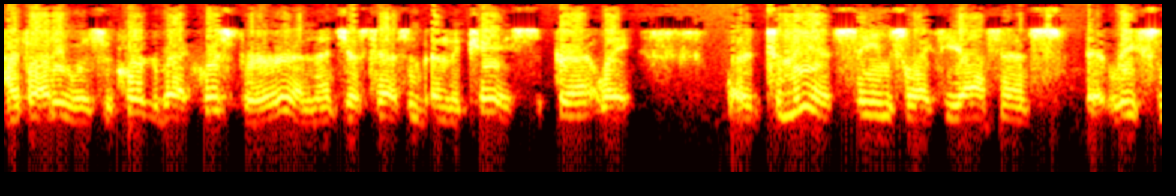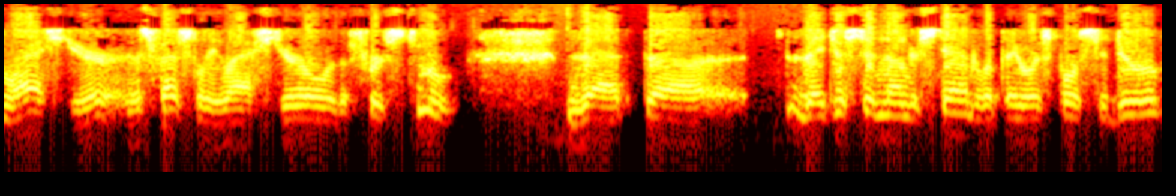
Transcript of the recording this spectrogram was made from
I thought he was a quarterback whisperer, and that just hasn't been the case. Apparently, uh, to me, it seems like the offense, at least last year, especially last year over the first two, that uh, they just didn't understand what they were supposed to do,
